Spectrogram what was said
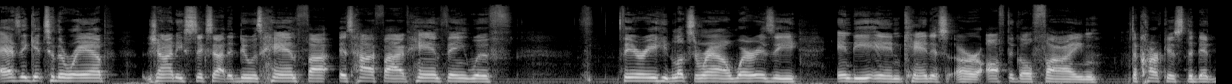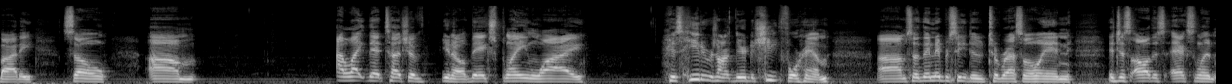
as they get to the ramp, Johnny sticks out to do his hand fi- his high five hand thing with Theory. He looks around. Where is he? Indi and Candice are off to go find the carcass, the dead body. So, um, I like that touch of you know they explain why his heaters aren't there to cheat for him. Um, so then they proceed to, to wrestle, and it's just all this excellent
